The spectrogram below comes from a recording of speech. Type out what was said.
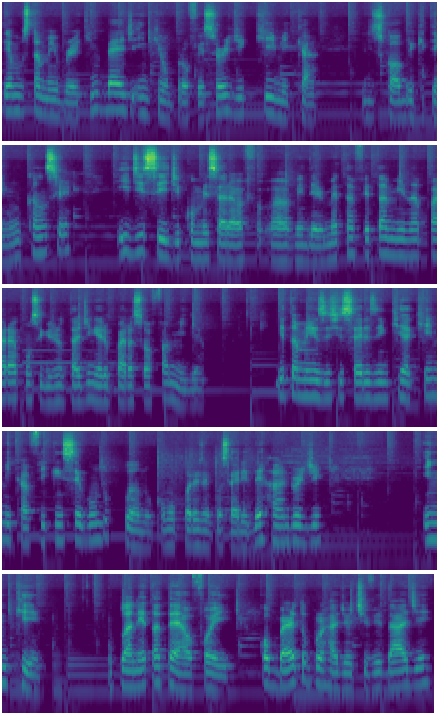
Temos também Breaking Bad, em que um professor de química descobre que tem um câncer e decide começar a, a vender metafetamina para conseguir juntar dinheiro para sua família. E também existem séries em que a química fica em segundo plano, como por exemplo a série The Hundred, em que o planeta Terra foi coberto por radioatividade,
